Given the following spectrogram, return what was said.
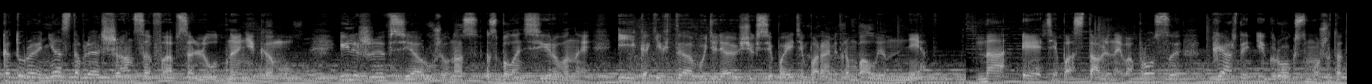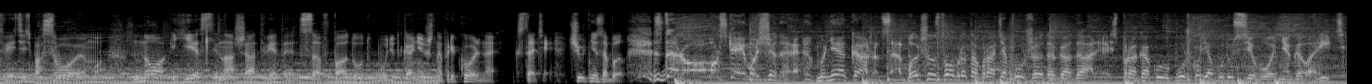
которая не оставляет шансов абсолютно никому? Или же все оружия у нас сбалансированы и каких-то выделяющихся по этим параметрам волын нет? На эти поставленные вопросы каждый игрок сможет ответить по-своему. Но если наши ответы совпадут, будет, конечно, прикольно. Кстати, чуть не забыл. Здорово, мужские мужчины! Мне кажется, большинство брата-братьев уже догадались, про какую пушку я буду сегодня говорить.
